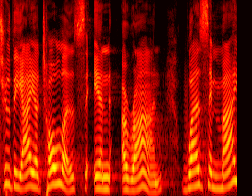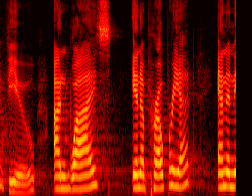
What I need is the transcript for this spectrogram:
to the Ayatollahs in Iran was, in my view, unwise, inappropriate, and an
